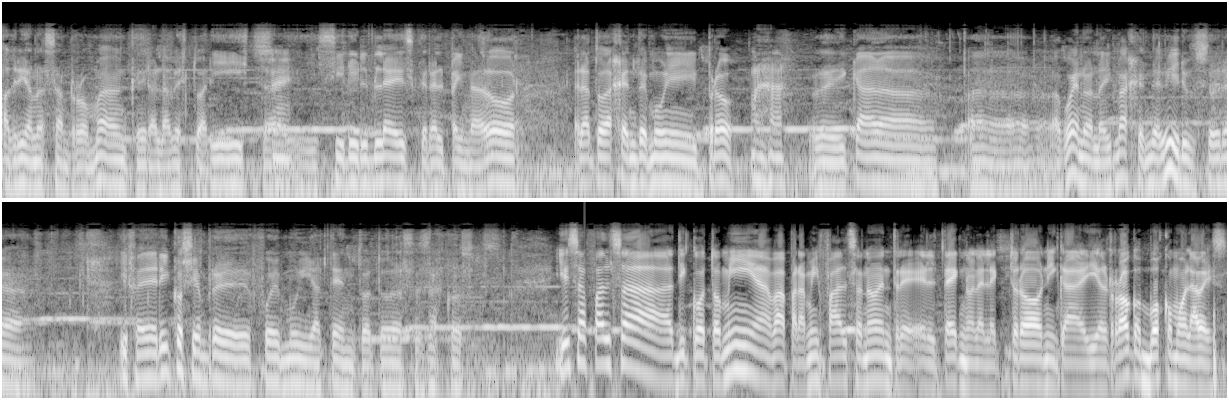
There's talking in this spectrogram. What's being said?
Adriana San Román, que era la vestuarista, y Cyril Blaze, que era el peinador. Era toda gente muy pro, dedicada a, bueno, a la imagen de virus. Era... Y Federico siempre fue muy atento a todas esas cosas. Y esa falsa dicotomía, va, para mí falsa, ¿no? Entre el tecno, la electrónica y el rock, ¿vos cómo la ves?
